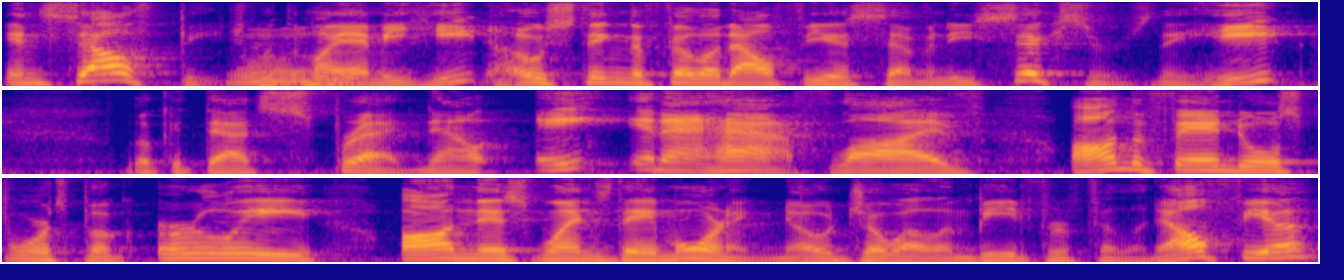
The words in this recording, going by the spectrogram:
in South Beach mm-hmm. with the mm-hmm. Miami Heat hosting the Philadelphia 76ers. The Heat, look at that spread. Now, eight and a half live on the FanDuel Sportsbook early on this Wednesday morning. No Joel Embiid for Philadelphia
